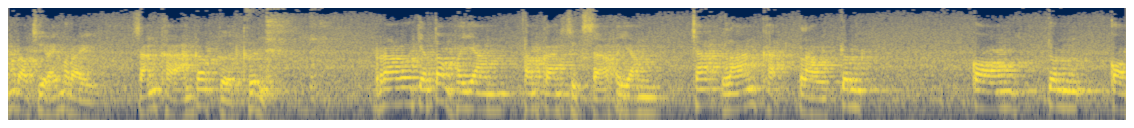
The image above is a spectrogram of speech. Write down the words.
ของเราทีไรเมื่อไหร่สังขารก็เกิดขึ้น เราจะต้องพยายามทำการศึกษาพยายามชะล้างขัดเกลาจนกองจนกอง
